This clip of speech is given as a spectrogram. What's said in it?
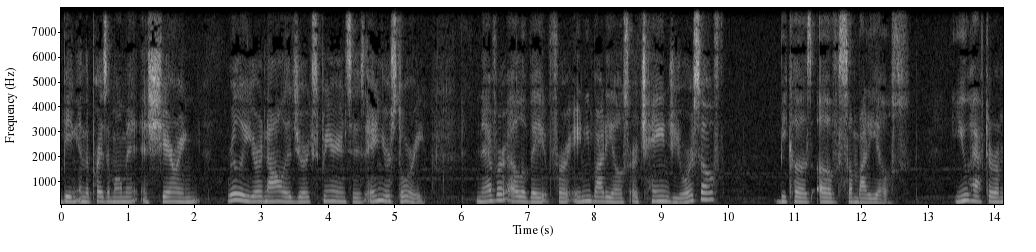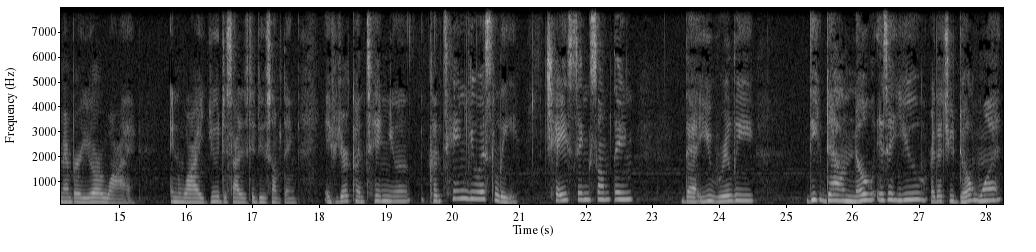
being in the present moment, and sharing really your knowledge, your experiences, and your story. Never elevate for anybody else or change yourself because of somebody else. You have to remember your why and why you decided to do something. If you're continue continuously chasing something that you really deep down know isn't you or that you don't want,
